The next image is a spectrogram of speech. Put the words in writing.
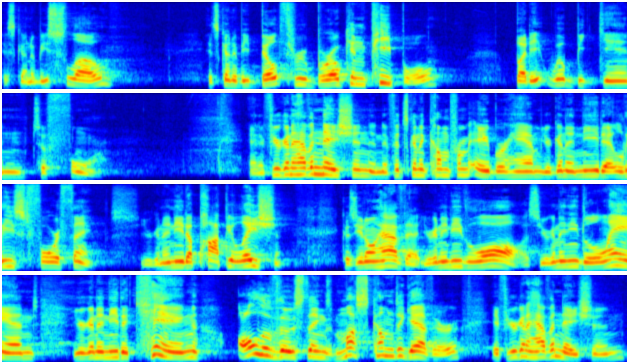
It's going to be slow. It's going to be built through broken people, but it will begin to form. And if you're going to have a nation, and if it's going to come from Abraham, you're going to need at least four things. You're going to need a population because you don't have that. You're going to need laws, you're going to need land, you're going to need a king. All of those things must come together if you're going to have a nation.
